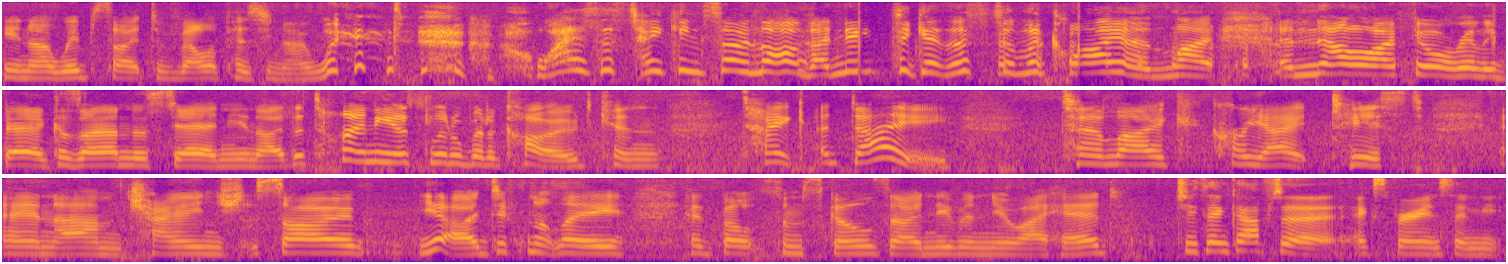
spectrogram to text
you know, website developers, you know, why is this taking so long? I need to get this to the client. Like, and now I feel really bad because I understand, you know, the tiniest little bit of code can take a day to like create, test, and um, change. So, yeah, I definitely have built some skills that I never knew I had. Do you think after experiencing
